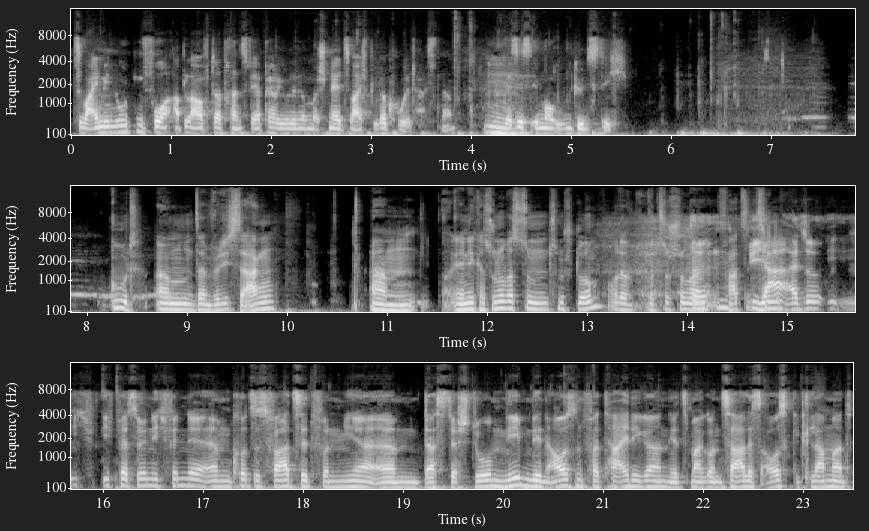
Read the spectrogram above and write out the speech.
zwei Minuten vor Ablauf der Transferperiode nochmal schnell zwei Spieler geholt hast. Ne? Mhm. Das ist immer ungünstig. Gut, ähm, dann würde ich sagen, ähm, Janik, hast du noch was zum, zum Sturm oder würdest du schon mal ein äh, Fazit ziehen? Ja, also ich, ich persönlich finde, ähm, kurzes Fazit von mir, ähm, dass der Sturm neben den Außenverteidigern, jetzt mal Gonzales ausgeklammert,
